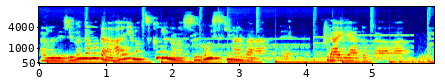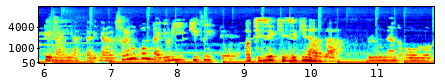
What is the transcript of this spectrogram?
あの、ね、自分で思ったのはああいうの作るのがすごい好きなんだなってフライヤーとかデザインやったりだからそれも今回より気づいて、あ、気づき、気づきなんだ。うん、なんかこう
